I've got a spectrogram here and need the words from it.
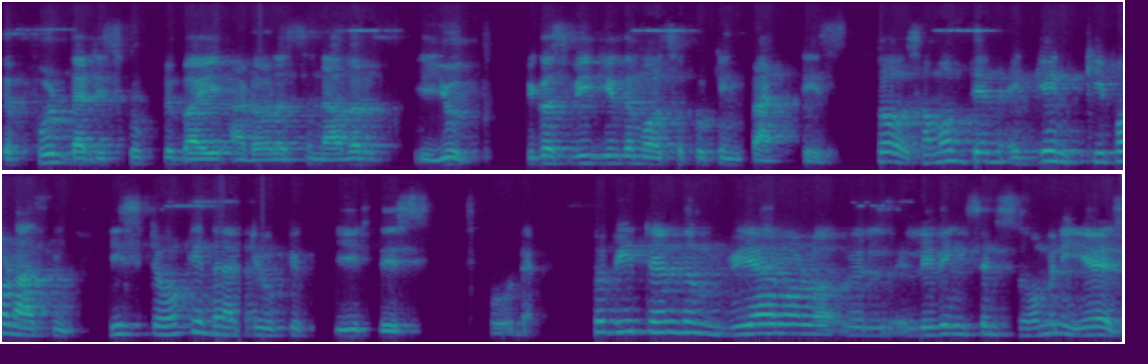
the food that is cooked by adolescent, our youth, because we give them also cooking practice. So some of them again keep on asking, is it okay that you eat this food? So we tell them we are all uh, living since so many years.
